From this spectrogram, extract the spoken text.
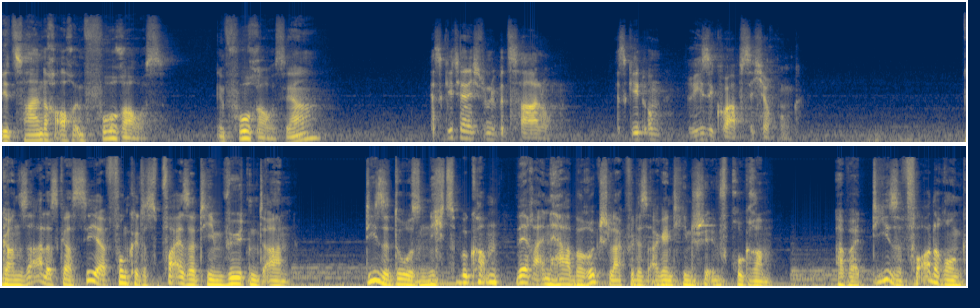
Wir zahlen doch auch im Voraus. Im Voraus, ja? Es geht ja nicht um die Bezahlung. Es geht um Risikoabsicherung. González Garcia funkelt das Pfizer-Team wütend an. Diese Dosen nicht zu bekommen, wäre ein herber Rückschlag für das argentinische Impfprogramm. Aber diese Forderung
